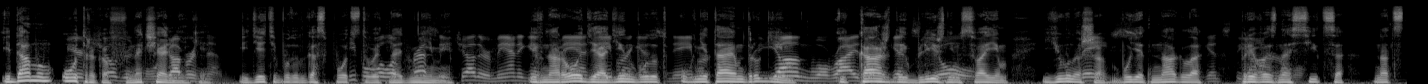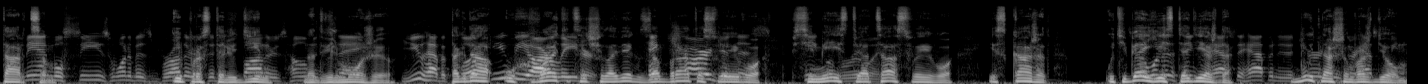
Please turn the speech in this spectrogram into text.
«И дам им отроков в начальники, и дети будут господствовать над ними. И в народе один будут угнетаем другим, и каждый ближним своим юноша будет нагло превозноситься над старцем и простолюдин над вельможею. Тогда ухватится человек за брата своего в семействе отца своего и скажет, «У тебя есть одежда, будь нашим вождем,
